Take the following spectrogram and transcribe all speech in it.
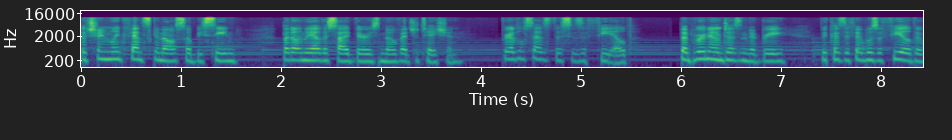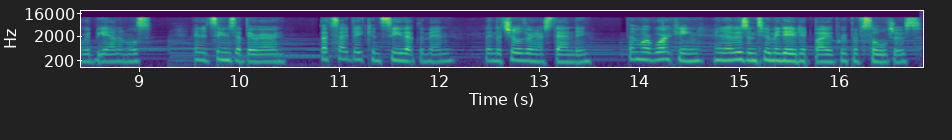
The chain link fence can also be seen, but on the other side there is no vegetation. Gretel says this is a field, but Bruno doesn't agree, because if it was a field there would be animals, and it seems that there aren't. Outside they can see that the men and the children are standing. Some are working, and others intimidated by a group of soldiers.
